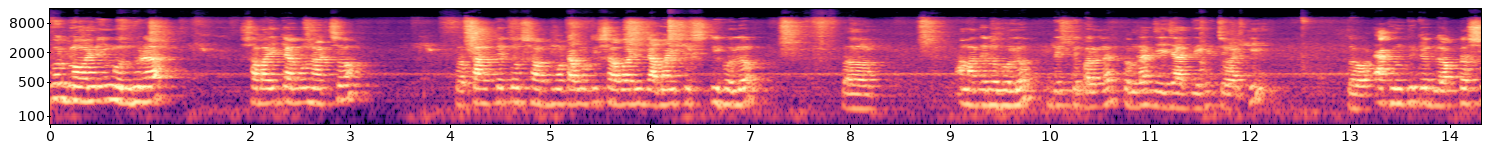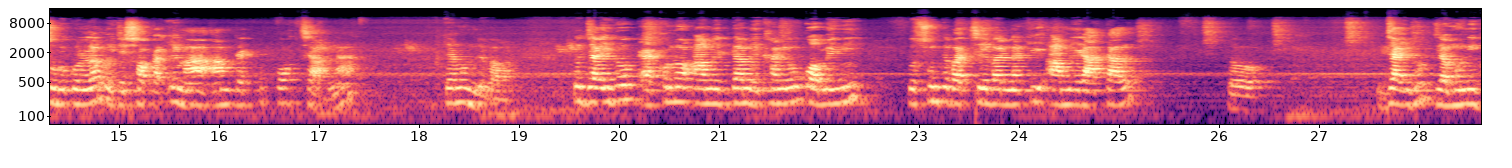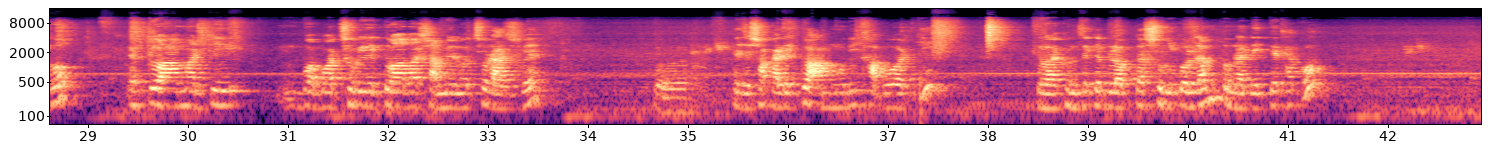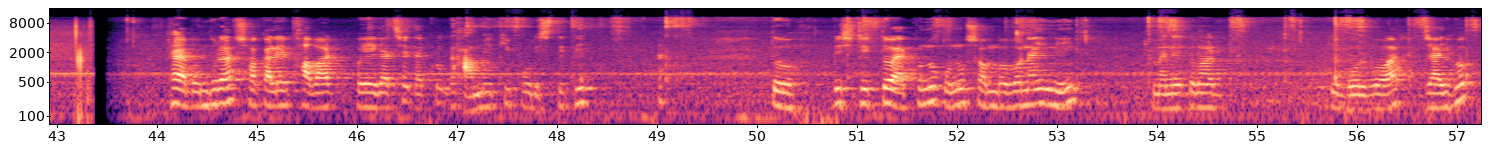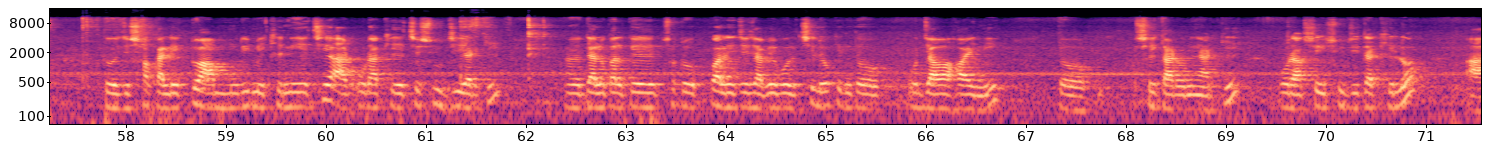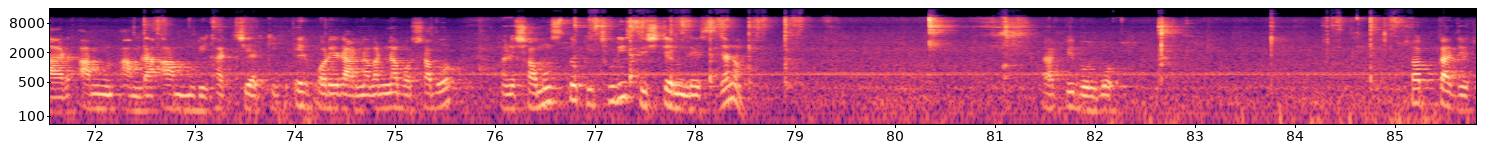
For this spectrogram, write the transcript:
Good morning বন্ধুরা। সবাই কেমন আছো? তো কালকে তো সব মোটামুটি সবারই জামাই ষষ্ঠী হলো। তো আমাদেরও হলো, দেখতে পারলে তোমরা যে যা দেখেছ আর কি। তো এখন থেকে ব্লগটা শুরু করলাম, ওই যে সকালে মা, আমটা একটু পচা, না? কেমন রে বাবা? তো যাই হোক, এখনও আমের দাম এখানেও কমেনি। তো শুনতে পাচ্ছি এবার নাকি আমের আকাল। তো যাই হোক, যেমনই হোক একটু আম আর কি বছরে একটু আবার সামনের বছর আসবে। তো এই যে সকালে একটু আম মুড়ি খাব আর কি। তো এখন থেকে ব্লগটা শুরু করলাম, তোমরা দেখতে থাকো। হ্যাঁ বন্ধুরা, সকালের খাবার হয়ে গেছে। দেখো ঘামে কি পরিস্থিতি। তো বৃষ্টির তো এখনও কোনো সম্ভাবনাই নেই। মানে তোমার কি বলব আর? যাই হোক। তো ওই যে সকালে একটু আম মুড়ি মেখে নিয়েছি আর ওরা খেয়েছে সুজি আর কি। গেল কালকে ছোট কলেজে যাবে বলছিল কিন্তু ওর যাওয়া হয়নি। তো সেই কারণে আর কি ওরা সেই সুজিটা খেলো আর আম, আমরা আম মুড়ি খাচ্ছি আর কি। এরপরে রান্নাবান্না বসাবো। মানে সমস্ত কিছুরই সিস্টেমলেস জানো? আর কি বলব? সব কাজের।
